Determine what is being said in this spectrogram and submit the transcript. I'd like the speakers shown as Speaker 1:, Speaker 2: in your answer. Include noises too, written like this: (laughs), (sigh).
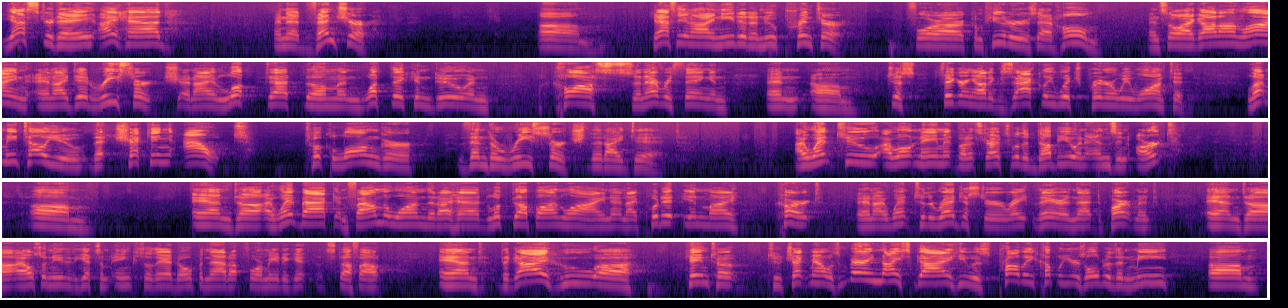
Speaker 1: Yesterday, I had an adventure. Um, Kathy and I needed a new printer for our computers at home. And so I got online and I did research and I looked at them and what they can do and costs and everything and, and um, just figuring out exactly which printer we wanted. Let me tell you that checking out took longer than the research that I did. I went to, I won't name it, but it starts with a W and ends in art. Um, and uh, I went back and found the one that I had looked up online, and I put it in my cart, and I went to the register right there in that department. And uh, I also needed to get some ink, so they had to open that up for me to get stuff out. And the guy who uh, came to, to check me out was a very nice guy. He was probably a couple years older than me, um,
